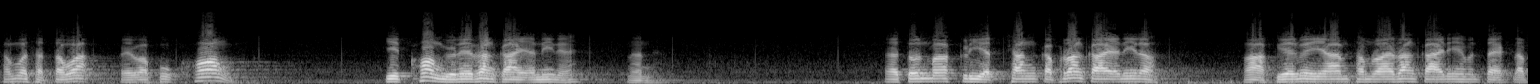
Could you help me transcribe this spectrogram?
คำว่าสัตวะแปลว่าผู้คล้อง จิตคล้องอยู่ในร่างกายอันนี้นะ นั่นแต่ตนมาเกลียดชังกับร่างกายอันนี้แล้วภาคเพียรพยายามทำลายร่างกายนี้ให้มันแตกดับ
